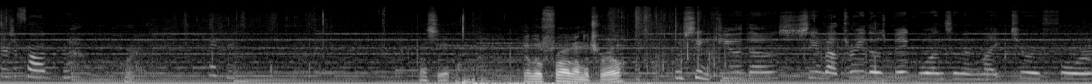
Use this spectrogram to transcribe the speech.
There's a frog. That's it. Got a little frog on the trail. We've seen a few of those. Seen about three of those big ones, and then like two or four,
